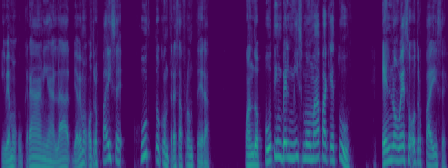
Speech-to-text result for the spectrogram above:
Y vemos Ucrania, Latvia, vemos otros países justo contra esa frontera. Cuando Putin ve el mismo mapa que tú, él no ve esos otros países.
